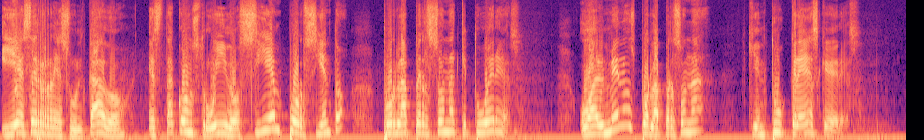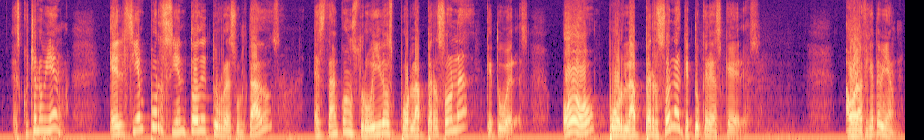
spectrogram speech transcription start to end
Y ese resultado está construido 100% por la persona que tú eres. O al menos por la persona quien tú crees que eres. Escúchalo bien. El 100% de tus resultados están construidos por la persona que tú eres. O por la persona que tú crees que eres. Ahora, fíjate bien.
